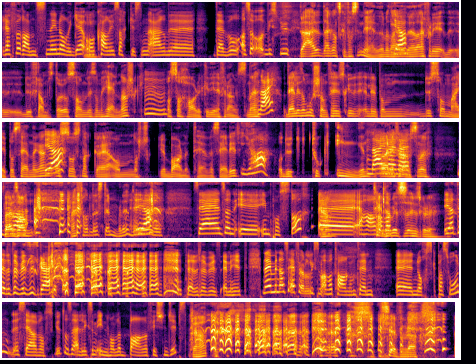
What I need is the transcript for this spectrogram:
referansene i Norge, Mm. og Kari Sakkesen er the devil. Altså, hvis du Det er, det er ganske fascinerende med deg, Ja. det der, fordi du- du framstår jo som liksom helnorsk, og så har du ikke de referansene. Mm. Nei. Det er litt sånn morsomt, for jeg husker jeg lurer på om du så meg på scenen en gang, Ja. og så snakka jeg om norske barne-TV-serier, Ja! og du tok ingen Nei, av nei. referansene. Så Det er det var- sånn Nei, faen, det stemmer det. Du, Ja. Så jeg er en sånn eh, impostor. Ja. Uh, Teletubbies husker du. Ja, Teletubbies husker jeg. Teletubbies, en hit. Nei, men altså, jeg føler liksom avataren til en eh, norsk person, det ser norsk ut, og så er det liksom innholdet bare fish and chips. Ja. Kjempebra.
